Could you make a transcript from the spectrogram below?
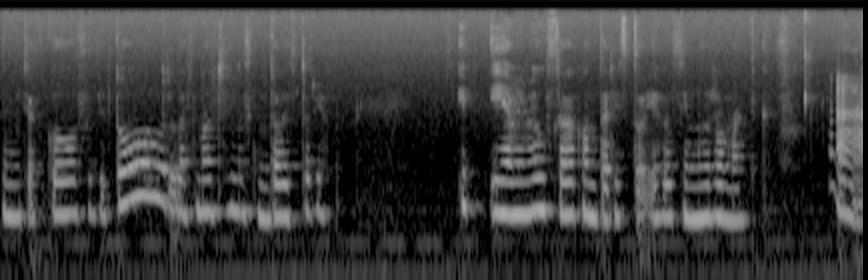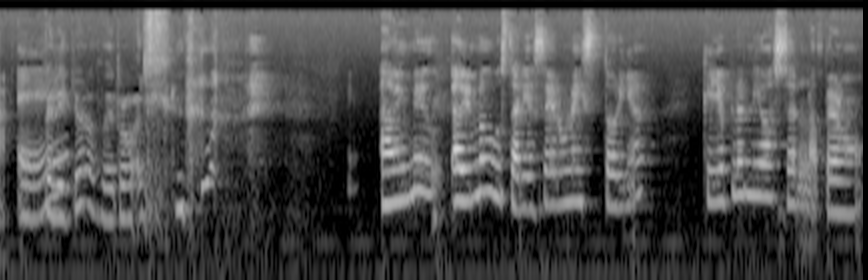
de muchas cosas, de todas las noches nos contaba historias. Y, y a mí me gustaba contar historias así muy románticas. Ah, ¿eh? Pero yo no soy romántica. A mí, me, a mí me gustaría hacer una historia que yo planeo hacerla, pero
